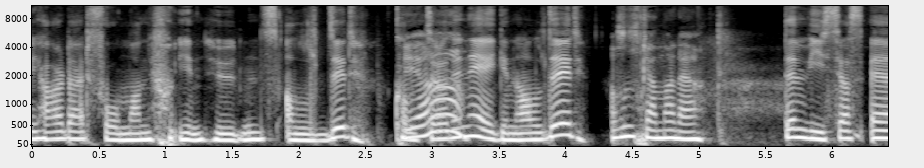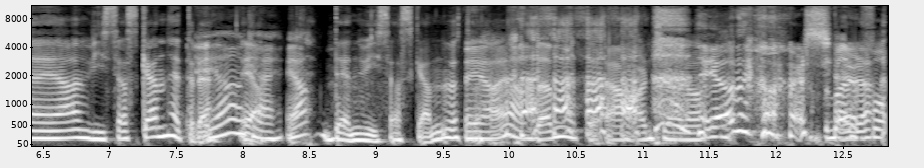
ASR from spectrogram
vi har, der får man jo inn hudens alder kontra Ja. din egen alder. Åssen skanner det? Den Visa-scan visa heter det. Ja, okay. ja. Den Visa-scan, vet du. Ja, ja, den heter jeg. har den sjøl òg. Ja, det har Så bare få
